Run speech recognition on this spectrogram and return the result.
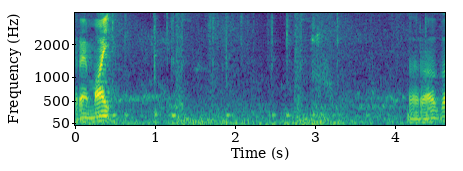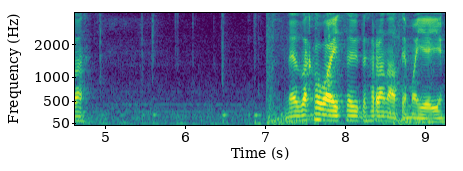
Тримай. Зараза. Не заховайся від гранати моєї.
